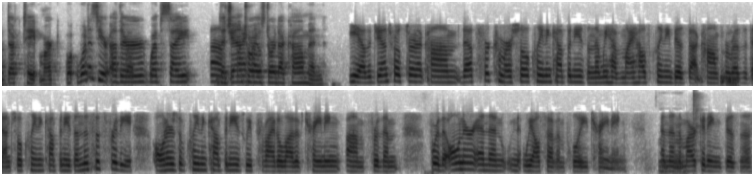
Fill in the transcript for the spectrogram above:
duct tape mark what is your other website? um, thejanitorialstore.com and yeah, the janitorialstore.com, that's for commercial cleaning companies, and then we have myhousecleaningbiz.com for mm-hmm. residential cleaning companies. And this is for the owners of cleaning companies. We provide a lot of training um, for them, for the owner, and then we also have employee training. Mm-hmm. And then the mm-hmm. marketing business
